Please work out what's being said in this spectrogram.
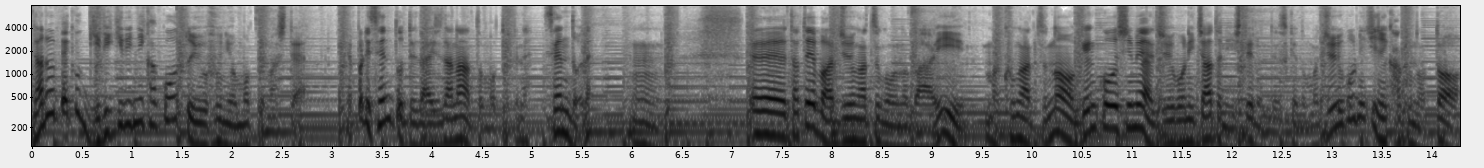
なるべくギリギリに書こうというふうに思ってましてやっぱり鮮度って大事だなと思っててね。鮮度ね。えー、例えば10月号の場合、まあ、9月の原稿締めは15日後にしてるんですけども15日に書くのと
